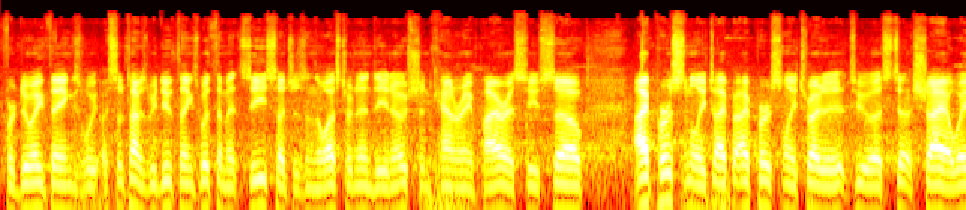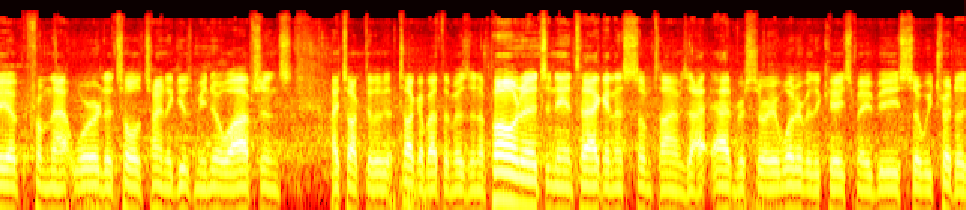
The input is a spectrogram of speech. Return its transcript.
for doing things. We, sometimes we do things with them at sea, such as in the Western Indian Ocean, countering piracy. So, I personally, I, personally try to, to uh, shy away from that word until China gives me no options. I talk to talk about them as an opponent, an antagonist, sometimes adversary, whatever the case may be. So we try to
